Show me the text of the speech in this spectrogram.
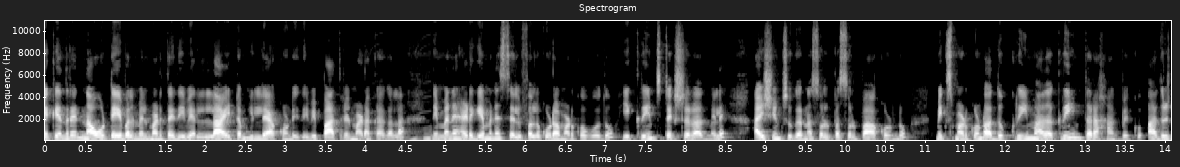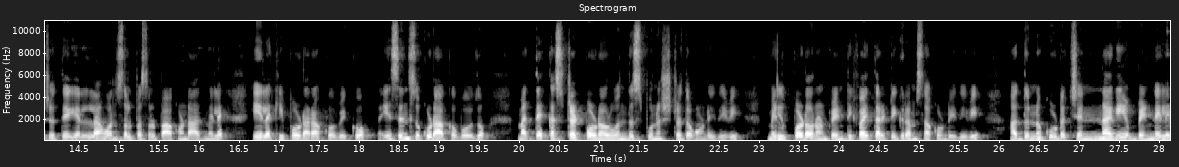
ಏಕೆಂದರೆ ನಾವು ಟೇಬಲ್ ಮೇಲೆ ಮಾಡ್ತಾಯಿದ್ದೀವಿ ಎಲ್ಲ ಐಟಮ್ ಇಲ್ಲೇ ಹಾಕೊಂಡಿದ್ದೀವಿ. ಪಾತ್ರೆಲಿ ಮಾಡೋಕ್ಕಾಗಲ್ಲ. ನಿಮ್ಮನೆ ಅಡುಗೆ ಮನೆ ಸೆಲ್ಫಲ್ಲೂ ಕೂಡ ಮಾಡ್ಕೋಬೋದು. ಈ ಕ್ರೀಮ್ಸ್ ಟೆಕ್ಸ್ಚರ್ ಆದಮೇಲೆ ಐಶಿಂಗ್ ಶುಗರ್ನ ಸ್ವಲ್ಪ ಸ್ವಲ್ಪ ಹಾಕ್ಕೊಂಡು ಮಿಕ್ಸ್ ಮಾಡಿಕೊಂಡು ಅದು ಕ್ರೀಮ್ ಕ್ರೀಮ್ ಥರ ಹಾಕಬೇಕು. ಅದ್ರ ಜೊತೆಗೆಲ್ಲ ಒಂದು ಸ್ವಲ್ಪ ಸ್ವಲ್ಪ ಹಾಕೊಂಡಾದಮೇಲೆ ಏಲಕ್ಕಿ ಪೌಡರ್ ಹಾಕೋಬೇಕು ಎಸೆನ್ಸು ಕೂಡ ಹಾಕೋಬೋದು ಮತ್ತು ಕಸ್ಟರ್ಡ್ ಪೌಡರ್ ಒಂದು ಸ್ಪೂನಷ್ಟು ತೊಗೊಂಡಿದ್ದೀವಿ. ಮಿಲ್ಕ್ ಪೌಡರ್ ಒಂದು ಟ್ವೆಂಟಿ ಫೈವ್, ತರ್ಟಿ ಗ್ರಾಮ್ಸ್ ಹಾಕ್ಕೊಂಡಿದ್ದೀವಿ ಅದನ್ನು ಕೂಡ ಚೆನ್ನಾಗಿ ಬೆಣ್ಣೆಲಿ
